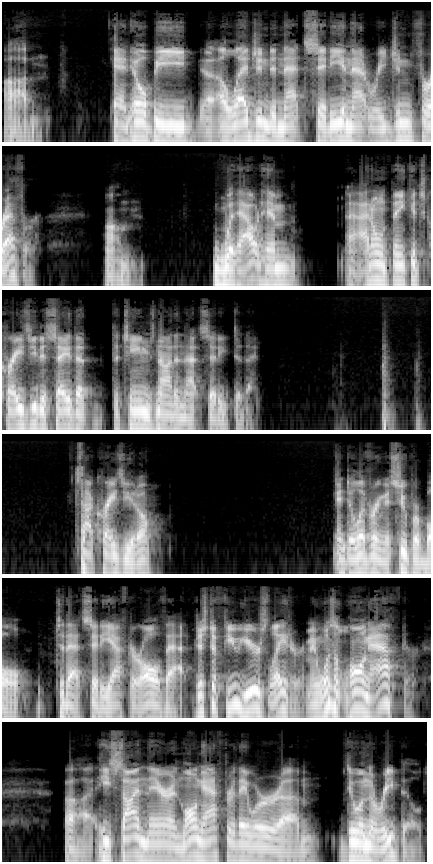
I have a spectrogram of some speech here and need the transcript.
Um, and he'll be a legend in that city in that region forever. Um, without him, I don't think it's crazy to say that the team's not in that city today. It's not crazy at all. And delivering a Super Bowl to that city after all that, just a few years later. I mean, it wasn't long after uh, he signed there, and long after they were um, doing the rebuild,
